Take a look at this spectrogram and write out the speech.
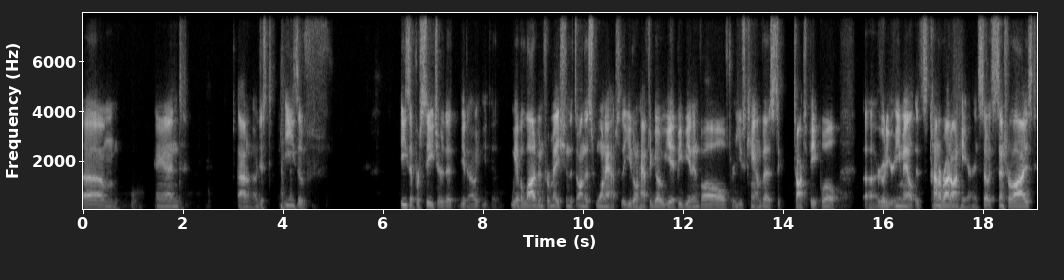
um, and i don't know just ease of ease of procedure that you know we have a lot of information that's on this one app so that you don't have to go get bbn involved or use canvas to talk to people uh, or go to your email it's kind of right on here and so it's centralized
